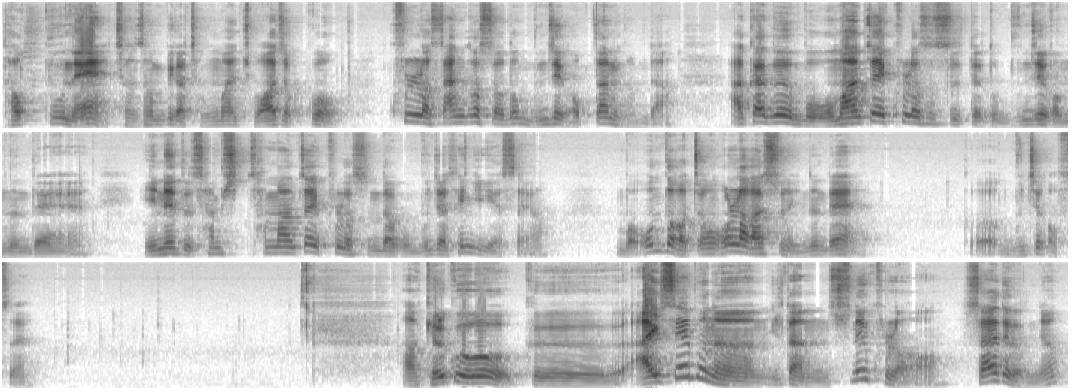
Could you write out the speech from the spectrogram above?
덕분에 전성비가 정말 좋아졌고 쿨러 싼 거 써도 문제가 없다는 겁니다. 아까 그 뭐 5만원짜리 쿨러 썼을 때도 문제가 없는데 얘네들 30, 3만원짜리 쿨러 쓴다고 문제가 생기겠어요. 뭐 온도가 좀 올라갈 수는 있는데 그 문제가 없어요. 아, 결국 그 i7은 일단 수냉 쿨러 써야 되거든요.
